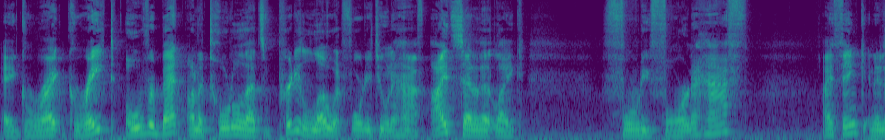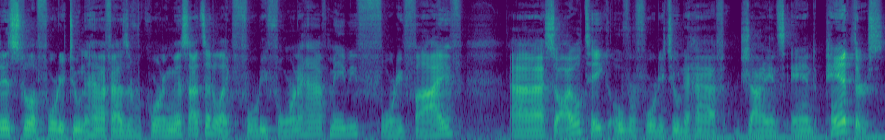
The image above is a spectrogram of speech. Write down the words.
a great, great over bet on a total that's pretty low at 42.5. I'd set it at like 44.5. I think, and it is still at 42 and a half as of recording this. I'd say like 44 and a half, maybe 45. Uh, so I will take over 42 and a half Giants and Panthers.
